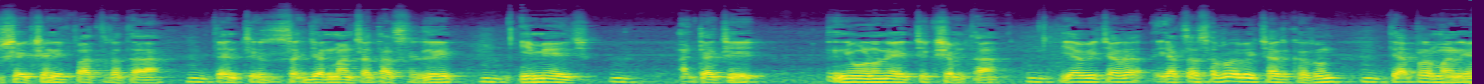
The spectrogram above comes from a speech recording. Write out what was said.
शैक्षणिक पात्रता त्यांची स- जन्मांसात असलेली इमेज त्याची निवडून यायची क्षमता या विचार याचा सर्व विचार करून त्याप्रमाणे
